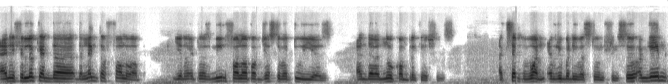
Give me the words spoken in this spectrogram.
And if you look at the, the length of follow-up, you know, it was mean follow-up of just over two years and there were no complications. Except one, everybody was stone-free. So again,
